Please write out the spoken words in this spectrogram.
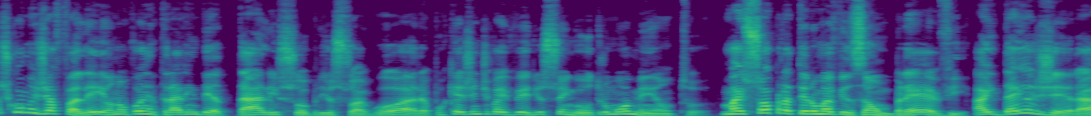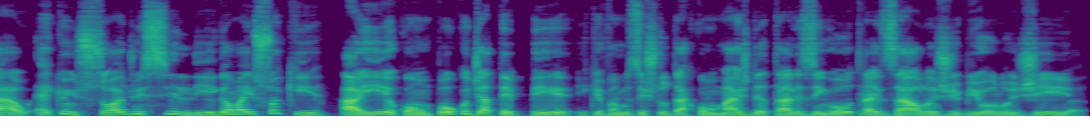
Mas, como eu já falei, eu não vou entrar em detalhes sobre isso agora, porque a gente vai ver isso em outro momento. Mas, só para ter uma visão breve, a ideia geral é que os sódios se ligam a isso aqui. Aí, com um pouco de ATP, e que vamos estudar com mais detalhes em outras aulas de biologia,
